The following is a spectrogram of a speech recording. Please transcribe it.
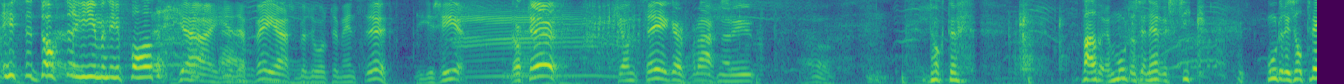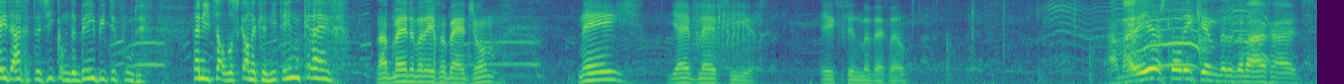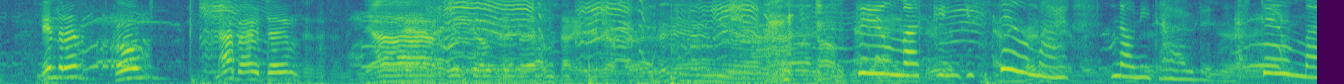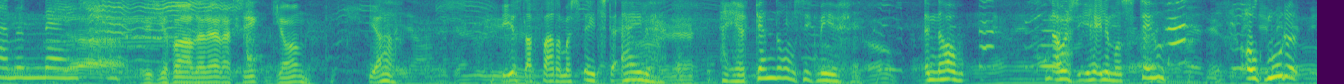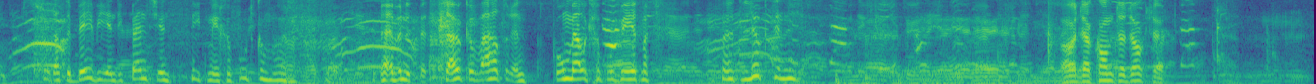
Is de dokter hier, meneer Ford? Ja, je de veearts bedoelt tenminste. Die is hier. Dokter, John Zeger vraagt naar u. Dokter, vader en moeder zijn erg ziek. Moeder is al twee dagen te ziek om de baby te voeden. En iets anders kan ik er niet in krijgen. Laat mij er maar even bij, John. Nee, jij blijft hier. Ik vind mijn weg wel. Nou, maar eerst al die kinderen de wagen uit. Kinderen, kom. Naar buiten. Ja, goed zo, kinderen. Stil maar, kindje, stil maar. Nou niet huilen. Stil maar, mijn meisje. Is je vader erg ziek, John? Ja, eerst lag vader maar steeds te eilen. Hij herkende ons niet meer. En nou, nou is hij helemaal stil. Ook moeder, zodat de baby in die pension niet meer gevoed kon worden. We hebben het met suikerwater en koemelk geprobeerd, maar, maar het lukte niet. Oh, daar komt de dokter.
